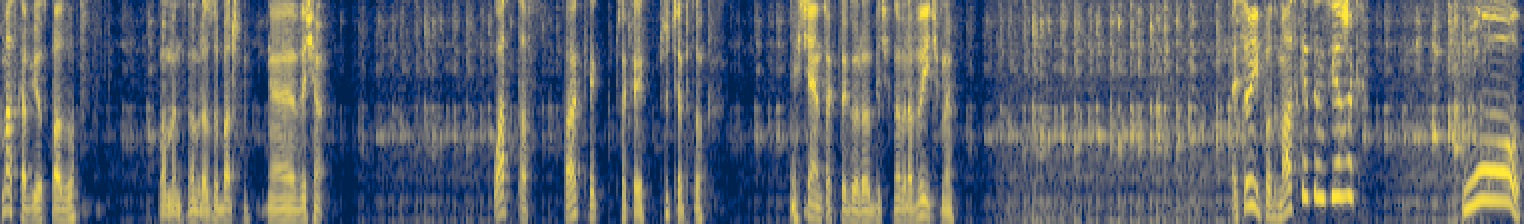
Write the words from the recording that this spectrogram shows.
Maska mi odpadła. Moment, dobra, zobaczmy. E, wysią... What the fuck? Jak... Czekaj, przyczep to. Nie chciałem tak tego robić. Dobra, wyjdźmy. Ej, co mi pod maskę ten zwierzak? Ło!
